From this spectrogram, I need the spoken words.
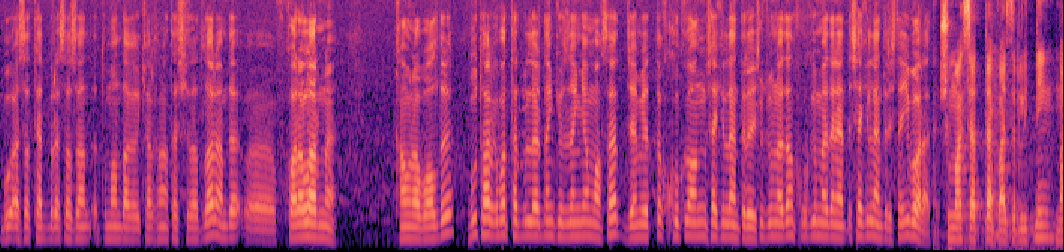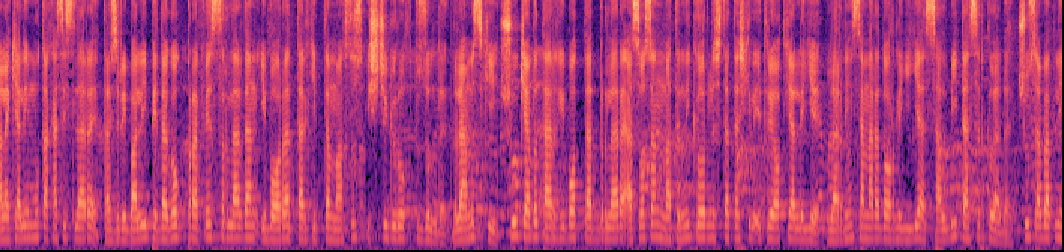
Bu asas tadbir asosan tumandagi korxona tashkilotlari hamda e, fuqarolarni qamrab oldi. Bu targ'ibot tadbirlaridan ko'zlangan maqsad jamiyatda huquqiy ongni shakllantirish shu jumladan huquqiy madaniyatni shakllantirishdan iborat. Shu maqsadda vazirlikning malakali mutaxassislari tajribali pedagog professorlardan iborat tarkibda maxsus ishchi guruh tuzildi. Bilamizki shu kabi targ'ibot tadbirlari asosan matnli ko'rinishda tashkil etilayotganligi ularning samaradorligiga salbiy ta'sir qiladi. Shu sababli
